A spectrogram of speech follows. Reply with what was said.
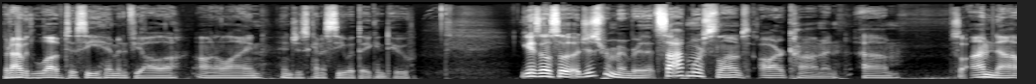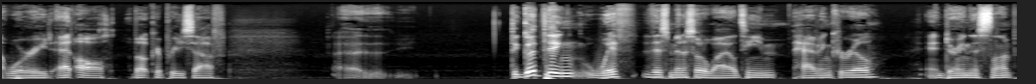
But I would love to see him and Fiala on a line and just kind of see what they can do. You guys also just remember that sophomore slumps are common. Um, so I'm not worried at all about Kaprizov. Uh, the good thing with this Minnesota Wild team having Kirill and during this slump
